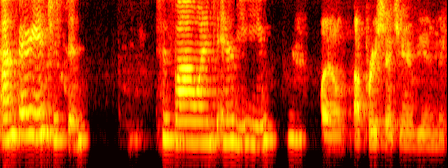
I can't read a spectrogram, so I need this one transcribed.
I'm very interested. This is why I wanted to interview you. Well, I appreciate you interviewing me.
